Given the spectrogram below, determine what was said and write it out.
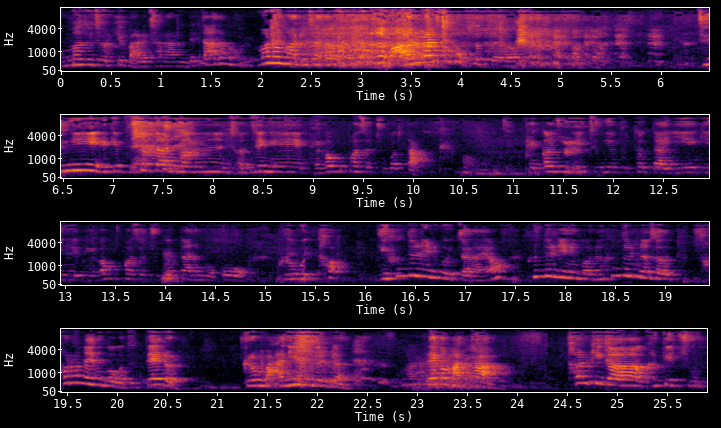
엄마도 저렇게 말 잘하는데 딸은 얼마나 말을 잘하는지 말을 할 수가 없었어요. 등이 이렇게 붙었다는 거는 전생에 배가 고파서 죽었다. 백가죽이 등에 붙었다 이 얘기는 배가 고파서 죽었다는 거고 그리고 터, 이게 흔들리는 거 있잖아요. 흔들리는 거는 흔들면서 털어내는 거거든 때를. 그럼 많이 흔들면 때가 많다. 털기가 그렇게 주-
